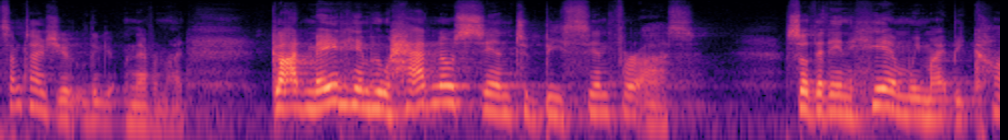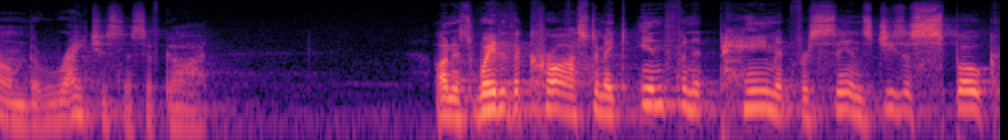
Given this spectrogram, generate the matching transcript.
sometimes you, never mind. God made him who had no sin to be sin for us, so that in him we might become the righteousness of God. On his way to the cross to make infinite payment for sins, Jesus spoke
